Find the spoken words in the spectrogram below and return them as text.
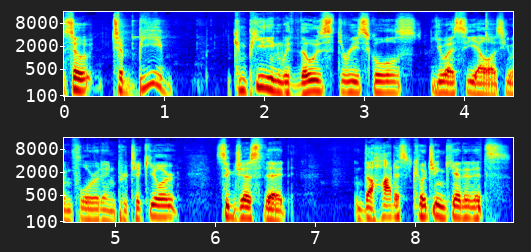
So to be competing with those three schools, USC, LSU, and Florida in particular, suggests that the hottest coaching candidates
